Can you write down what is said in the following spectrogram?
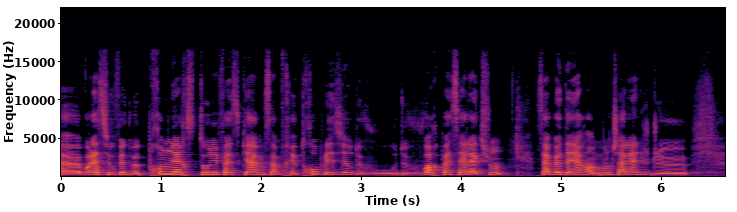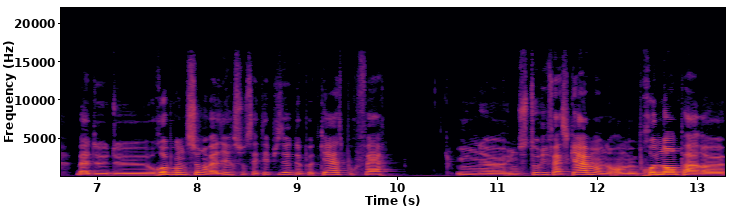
Euh, voilà, si vous faites votre première story facecam, ça me ferait trop plaisir de vous, de vous voir passer à l'action. Ça peut être d'ailleurs un bon challenge de, bah de, de rebondir, on va dire, sur cet épisode de podcast pour faire une, une story face cam en, me prenant par euh,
